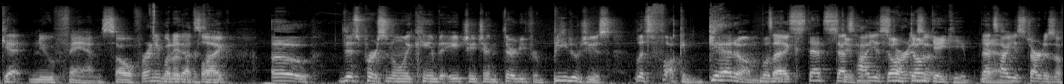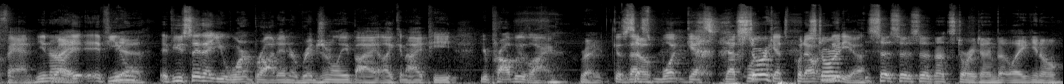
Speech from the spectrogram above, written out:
get new fans. So for anybody that's 100%. like, oh, this person only came to HHN 30 for Beetlejuice. Let's fucking get them. Well, that's- that's that's how you Don't- start. don't a- gatekeep. That's Yeah. how you start as a fan. You know, Right. if you Yeah. if you say that you weren't brought in originally by like an IP, you're probably lying. Right. Because that's So- what gets that's story what gets put out story, in media. So, so, so not story time, but like you know,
